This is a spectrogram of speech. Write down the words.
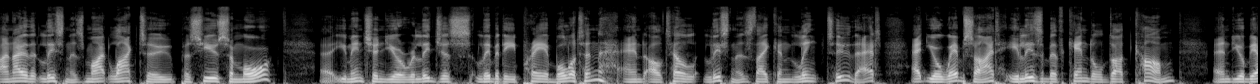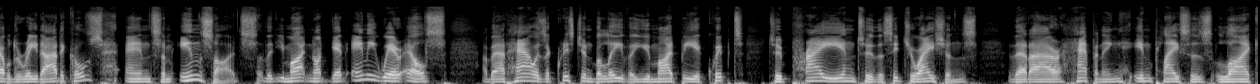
I know that listeners might like to pursue some more. Uh, you mentioned your Religious Liberty Prayer Bulletin, and I'll tell listeners they can link to that at your website, elizabethkendall.com, and you'll be able to read articles and some insights that you might not get anywhere else about how, as a Christian believer, you might be equipped to pray into the situations that are happening in places like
